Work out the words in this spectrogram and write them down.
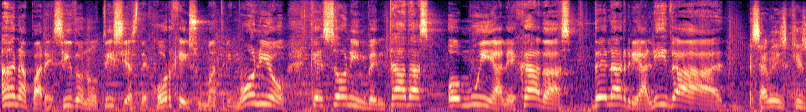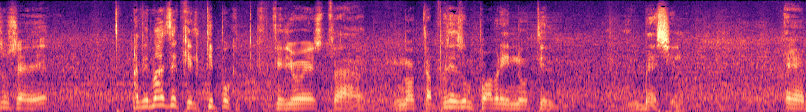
han aparecido noticias de Jorge y su matrimonio que son inventadas o muy alejadas de la realidad. ¿Sabes qué sucede? Además de que el tipo que, dio esta nota, pues es un pobre inútil, imbécil. Em,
